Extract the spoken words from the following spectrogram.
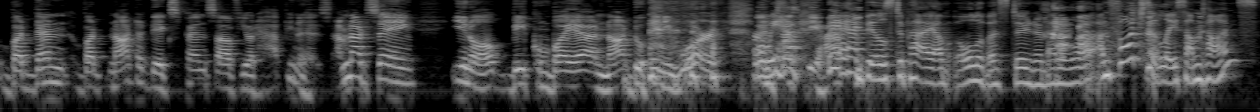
but then but not at the expense of your happiness. I'm not saying you know be kumbaya and not do any work well we have we have bills to pay um, all of us do no matter what unfortunately sometimes.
